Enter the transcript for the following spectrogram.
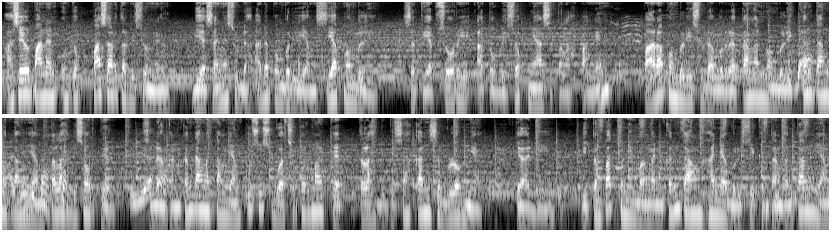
Hasil panen untuk pasar tradisional biasanya sudah ada pembeli yang siap membeli. Setiap sore atau besoknya setelah panen, para pembeli sudah berdatangan membeli kentang-kentang yang telah disortir. Sedangkan kentang-kentang yang khusus buat supermarket telah dipisahkan sebelumnya. Jadi, di tempat penimbangan kentang hanya berisi kentang-kentang yang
